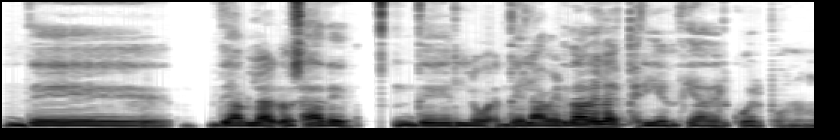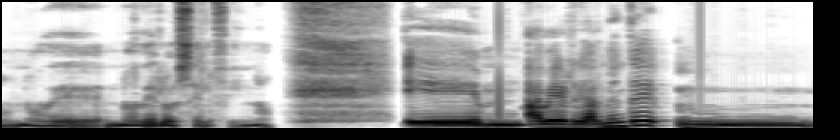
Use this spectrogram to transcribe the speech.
de, de hablar, o sea, de, de, la verdad de la experiencia del cuerpo, ¿no? No de, no de los selfies, ¿no? a ver, realmente mm,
